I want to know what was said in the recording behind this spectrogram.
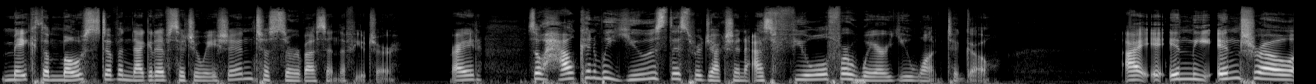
make the most of a negative situation to serve us in the future, right? So, how can we use this rejection as fuel for where you want to go? I, in the intro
